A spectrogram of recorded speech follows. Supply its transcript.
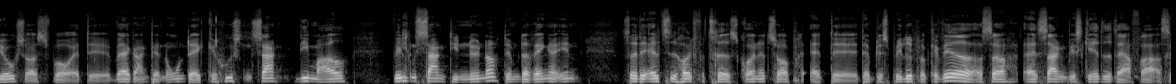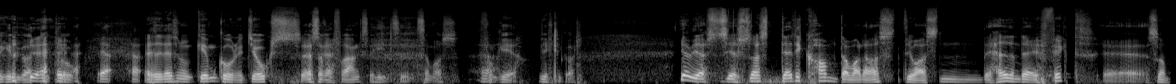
jokes også, hvor at øh, hver gang der er nogen, der ikke kan huske en sang, lige meget hvilken sang de nynner, dem der ringer ind, så er det altid højt for træets grønne top, at øh, der bliver spillet på klaveret, og så er sangen bliver skættet derfra, og så kan vi godt Ja, ja, på. ja, ja. Altså, der er sådan nogle gennemgående jokes, altså referencer hele tiden, som også Ja. ja. fungerer virkelig godt. Jamen, jeg, synes- jeg synes også, da det kom, der var der også, det var sådan, det havde den der effekt, øh, som,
